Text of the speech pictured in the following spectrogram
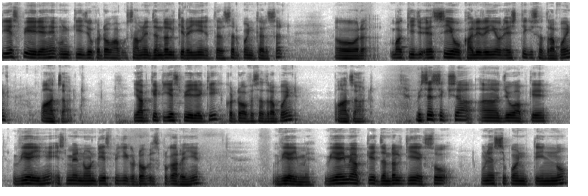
टी एस पी एरिया है, उनकी जो कट ऑफ़ आपके सामने जनरल की रही है, तिरसठ पॉइंट तिरसठ, और बाकी जो एस सी है वो खाली रही है, और एस टी की सत्रह पॉइंट पाँच आठ। ये आपके टी एस पी एरिया की कट ऑफ़ है सत्रह पॉइंट पाँच आठ। विशेष शिक्षा जो आपके वी आई हैं, इसमें नॉन टी एस पी की कट ऑफ़ इस प्रकार रही है। वी आई में वी आई में आपके जनरल की एक सौ उन्यासी पॉइंट तीन नौ,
